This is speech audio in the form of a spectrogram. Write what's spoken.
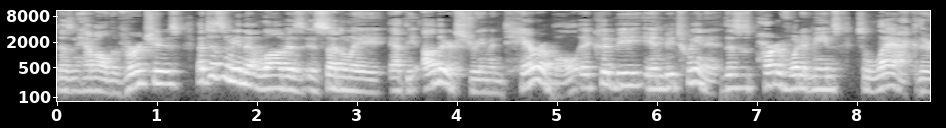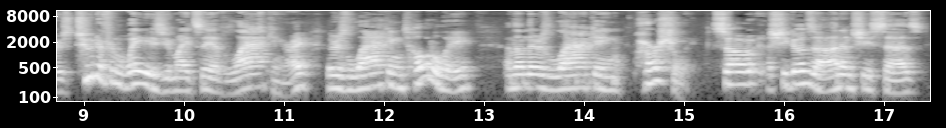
doesn't have all the virtues, that doesn't mean that love is, is suddenly at the other extreme and terrible. It could be in between it. This is part of what it means to lack. There's two different ways you might say of lacking, right? There's lacking totally, and then there's lacking partially. So she goes on and she says,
